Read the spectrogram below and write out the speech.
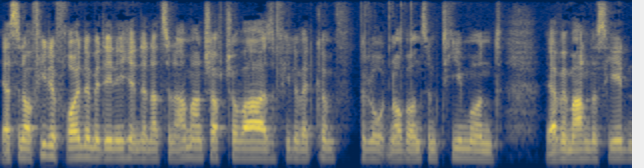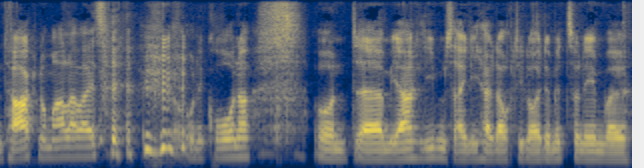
ja, es sind auch viele Freunde, mit denen ich in der Nationalmannschaft schon war, also viele Wettkampfpiloten auch bei uns im Team und ja, wir machen das jeden Tag normalerweise, ohne Corona. Und ähm, ja, lieben es eigentlich halt auch, die Leute mitzunehmen, weil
